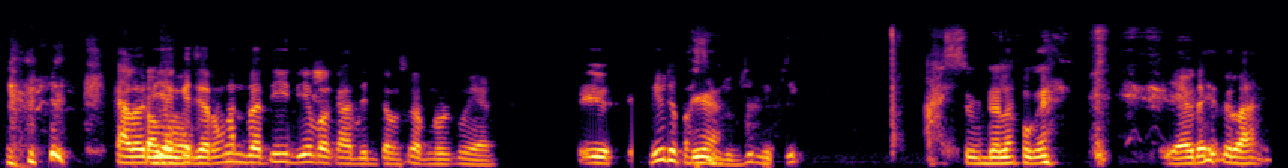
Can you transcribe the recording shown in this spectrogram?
Kalau dia ke Jerman berarti dia bakal jadi top scorer menurutmu ya. Iya. Dia udah pasti Iya. belum sih Leipzig? Ah, sudahlah pokoknya. Ya udah itulah.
